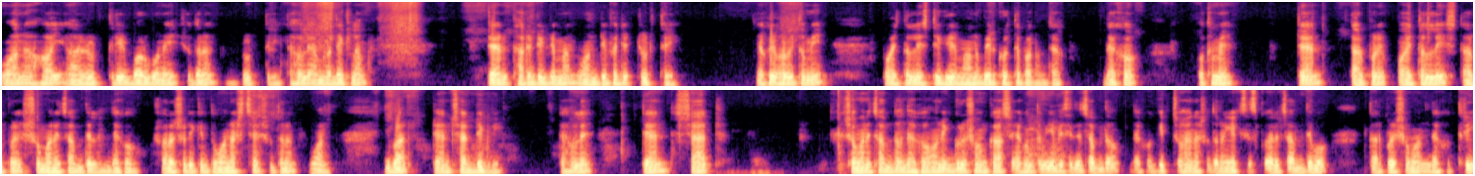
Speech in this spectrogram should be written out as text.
ওয়ান হয় আর রুট থ্রির বর্গ নেই, সুতরাং রুট থ্রি তাহলে আমরা দেখলাম টেন থার্টি ডিগ্রি মান ওয়ান ডিভাইডেড রুট থ্রি একইভাবে তুমি পঁয়তাল্লিশ ডিগ্রির মানও বের করতে পারো। দেখ- দেখো, প্রথমে টেন তারপরে পঁয়তাল্লিশ, তারপরে সমানে চাপ দিলে দেখো, সরাসরি কিন্তু ওয়ান আসছে, সুতরাং ওয়ান এবার টেন ষাট ডিগ্রি তাহলে টেন ষাট সমানে চাপ দাও, দেখো অনেকগুলো সংখ্যা আছে, এখন তুমি এবিসিতে চাপ দাও। দেখো কিচ্ছু হয় না, সুতরাং এক্স স্কোয়ারে চাপ দেবো। তারপরে সমান, দেখো থ্রি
